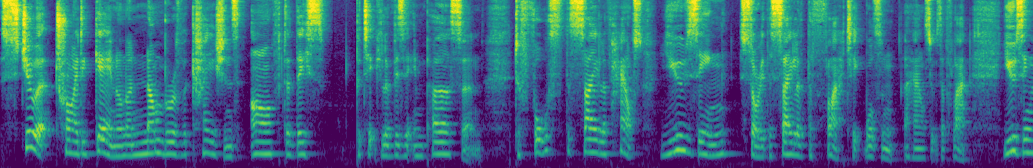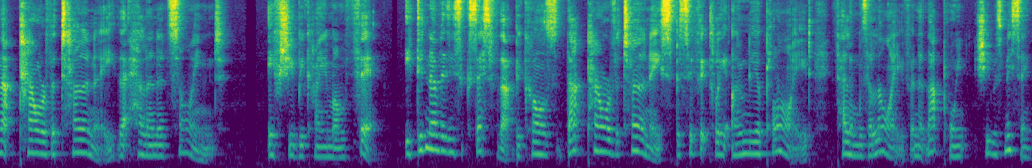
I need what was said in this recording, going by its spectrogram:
Stewart tried again on a number of occasions after this particular visit in person to force the sale of house using sorry the sale of the flat. It wasn't a house it was a flat. Using that power of attorney that Helen had signed if she became unfit he didn't have any success for that because that power of attorney specifically only applied if Helen was alive, and at that point she was missing.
